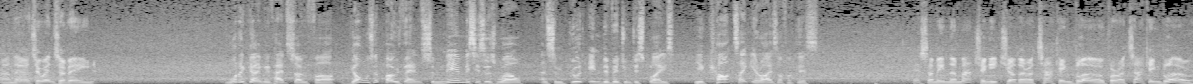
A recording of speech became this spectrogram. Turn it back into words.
And there to intervene. What a game we've had so far. Goals at both ends, some near misses as well, and some good individual displays. You can't take your eyes off of this. Yes, I mean, they're matching each other attacking blow for attacking blow.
